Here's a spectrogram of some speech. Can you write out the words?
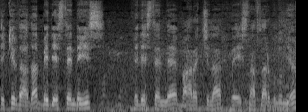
Tekirdağ'da Bedesten'deyiz. Bedesten'de baharatçılar ve esnaflar bulunuyor.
